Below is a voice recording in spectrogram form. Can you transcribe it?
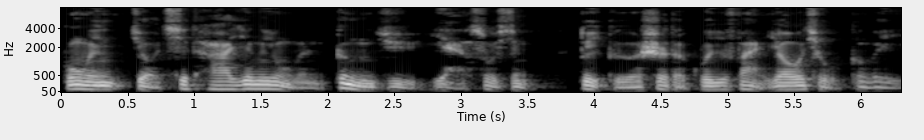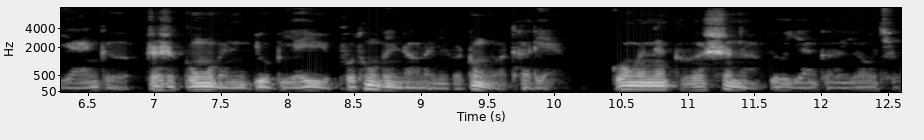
公文较其他应用文更具严肃性，对格式的规范要求更为严格，这是公文有别于普通文章的一个重要特点。公文的格式呢有严格的要求，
